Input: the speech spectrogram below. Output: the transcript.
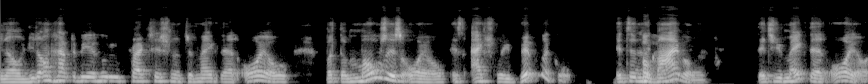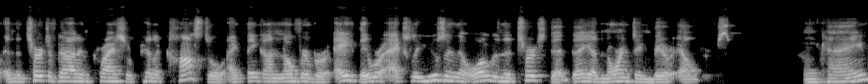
you know, you don't have to be a hoodoo practitioner to make that oil, but the Moses oil is actually biblical. It's in the Bible that you make that oil. And the Church of God in Christ or Pentecostal, I think on November 8th, they were actually using the oil in the church that day, anointing their elders. Okay.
